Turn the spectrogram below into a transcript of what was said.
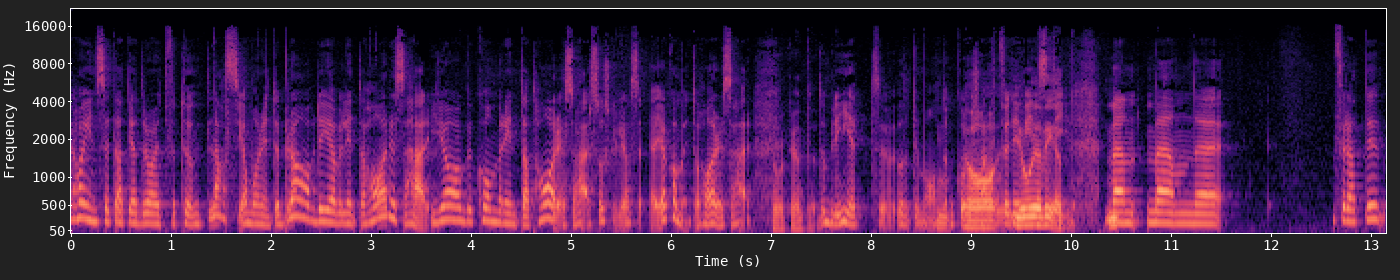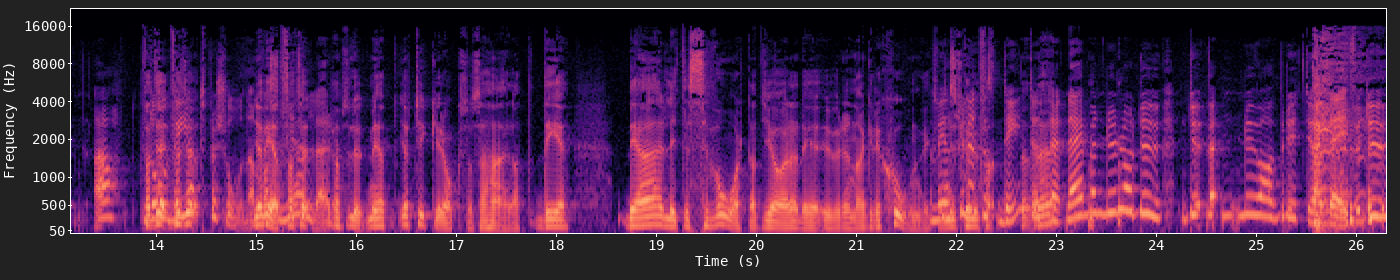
har insett att jag drar ett för tungt lass, jag mår inte bra av det, jag vill inte ha det så här. Jag kommer inte att ha det så här, så skulle jag säga. Jag kommer inte att ha det så här. Jag orkar inte. Då blir ett ultimatum kort Ja, sagt, för det är jo, min stil. Men, men eh, för att det, ja, Fast då jag- vet jag- personen Jag vad vet, som fast jag, gäller. absolut. Men jag, jag tycker också så här att det, det är lite svårt att göra det ur en aggression. Liksom. Men jag skulle du inte, det är inte, nej. Nej. men nu la du, du, nu avbryter jag dig, för du,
